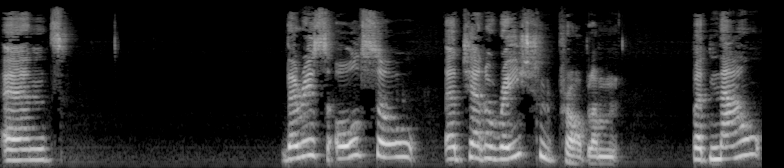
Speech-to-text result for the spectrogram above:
and there is also a generation problem, but now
